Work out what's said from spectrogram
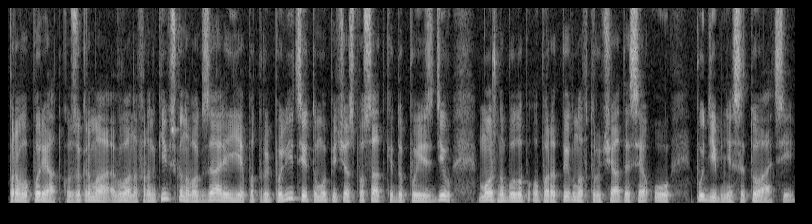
правопорядку. Зокрема, в Івано-Франківську на вокзалі є патруль поліції, тому під час посадки до поїздів можна було б оперативно втручатися у подібні ситуації.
